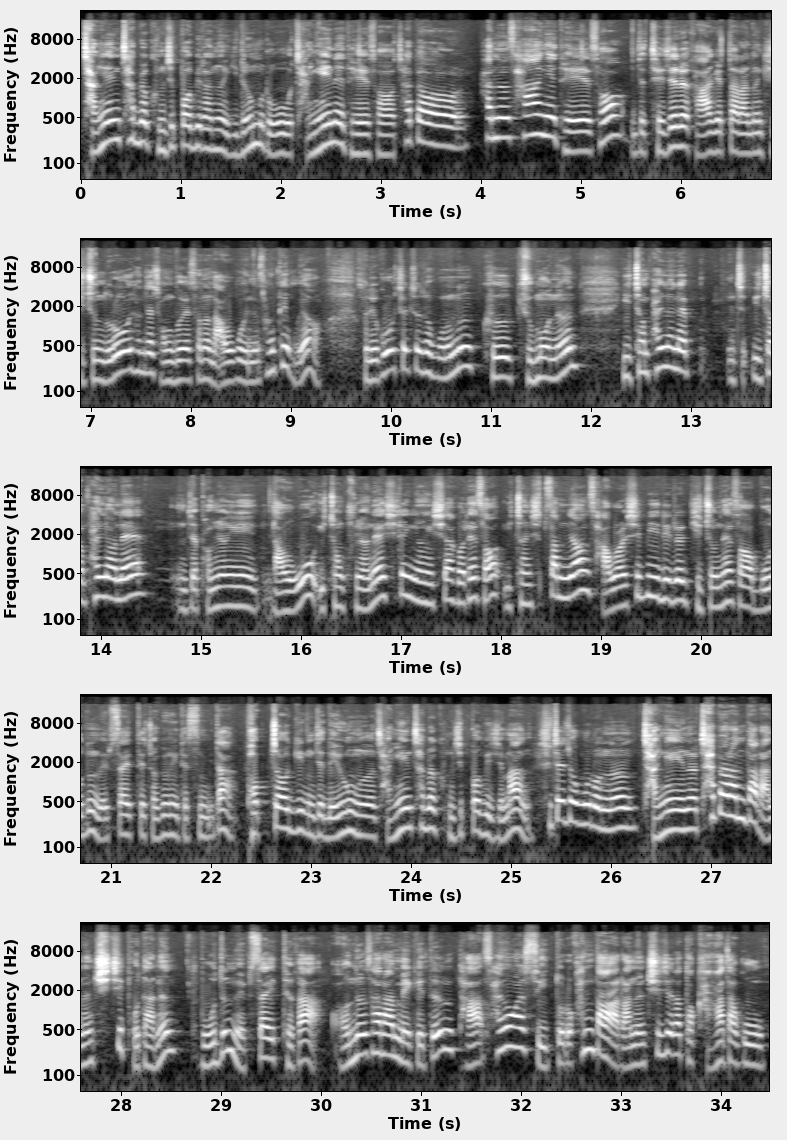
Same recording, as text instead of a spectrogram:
장애인 차별 금지법이라는 이름으로 장애인에 대해서 차별하는 사항에 대해서 이제 제재를 가하겠다라는 기준으로 현재 정부에서는 나오고 있는 상태고요. 그리고 실제적으로는 그 규모는 2008년에 이제 2008년에 이제 법령이 나오고 2009년에 실행령이 시작을 해서 2013년 4월 11일을 기준해서 모든 웹사이트에 적용이 됐습니다. 법적인 이제 내용은 장애인 차별 금지법이지만 실제적으로는 장애인을 차별한다라는 취지보다는 모든 웹사이트가 어느 사람에게든 다 사용할 수 있도록 한다라는 취지가 더 강하다고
